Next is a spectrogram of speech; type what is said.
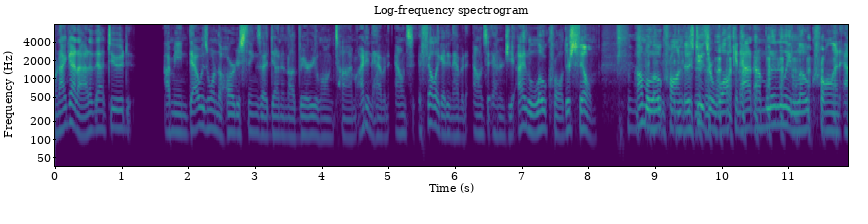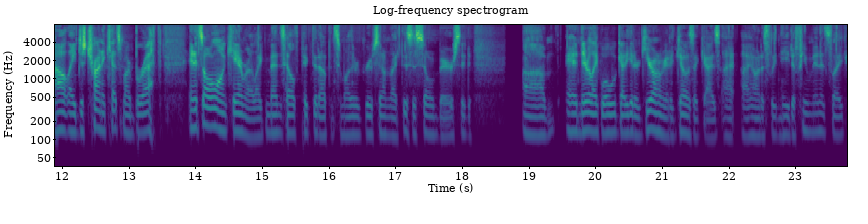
When I got out of that, dude, I mean, that was one of the hardest things I'd done in a very long time. I didn't have an ounce. It felt like I didn't have an ounce of energy. I low crawled. There's film. I'm low crawling. Those dudes are walking out. I'm literally low crawling out, like just trying to catch my breath. And it's all on camera. Like Men's Health picked it up and some other groups. And I'm like, this is so embarrassing. Um, and they're like, well, we got to get our gear on. We got to go. I was like, guys, I, I honestly need a few minutes. Like,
